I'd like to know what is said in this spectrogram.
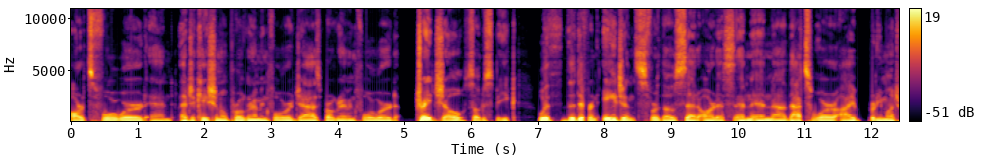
arts forward and educational programming forward, jazz programming forward trade show, so to speak with the different agents for those said artists. And and uh, that's where I pretty much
